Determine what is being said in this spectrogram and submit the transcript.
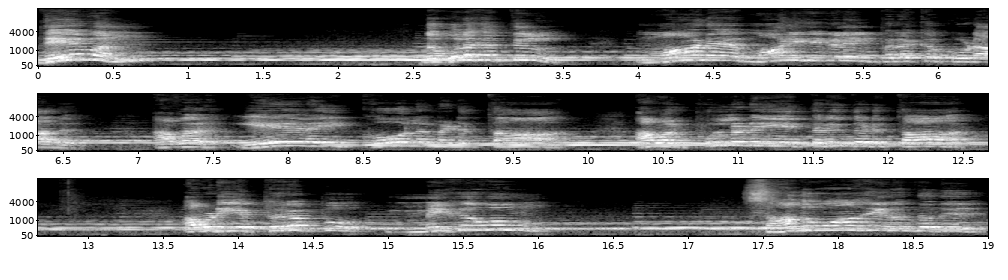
தேவன் இந்த உலகத்தில் மாட மாளிகைகளில் பிறக்கக்கூடாது. அவர் ஏழை கோலம் எடுத்தார் அவர் புல்லடையை தெரிந்தெடுத்தார். அவருடைய பிறப்பு மிகவும் சாதுவாக இருந்தது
